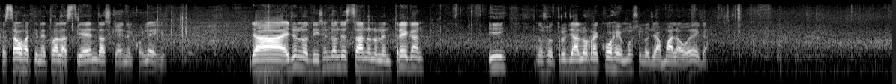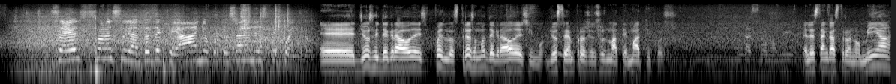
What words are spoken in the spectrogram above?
que Esta hoja tiene todas las tiendas que hay en el colegio. Ya ellos nos dicen dónde están o nos lo entregan y nosotros ya lo recogemos y lo llevamos a la bodega. ¿Ustedes son estudiantes de qué año? ¿Por qué están en este cuento? Eh, yo soy de grado décimo, pues los tres somos de grado décimo. Yo estoy en procesos matemáticos. Él está en gastronomía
